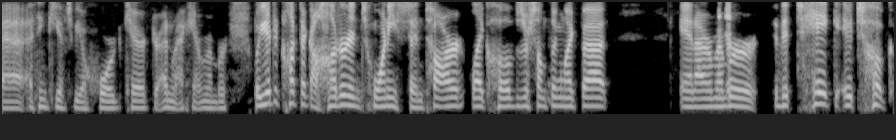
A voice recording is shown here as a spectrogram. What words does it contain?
Uh, I think you have to be a horde character. I don't. I can't remember, but you have to collect like 120 centaur like hooves or something like that. And I remember the take it took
